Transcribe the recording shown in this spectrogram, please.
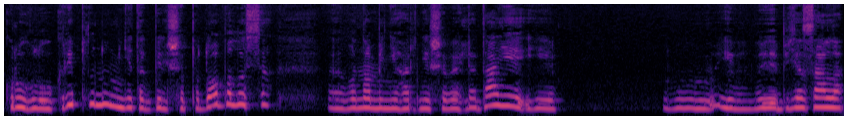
круглу укріплену, мені так більше подобалося. Е, Вона мені гарніше виглядає і, і в'язала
